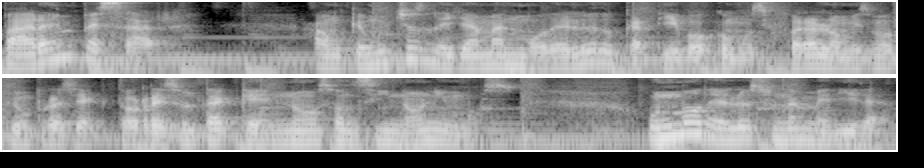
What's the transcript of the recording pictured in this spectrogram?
Para empezar, aunque muchos le llaman modelo educativo como si fuera lo mismo que un proyecto, resulta que no son sinónimos. Un modelo es una medida,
